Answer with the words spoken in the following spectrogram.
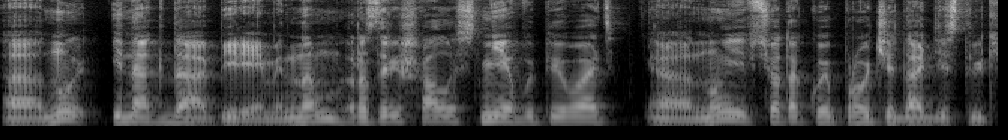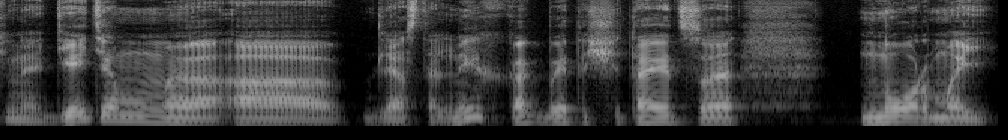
А, ну, иногда беременным разрешалось не выпивать. А, ну и все такое прочее, да, действительно, детям. А, а для остальных как бы это считается нормой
